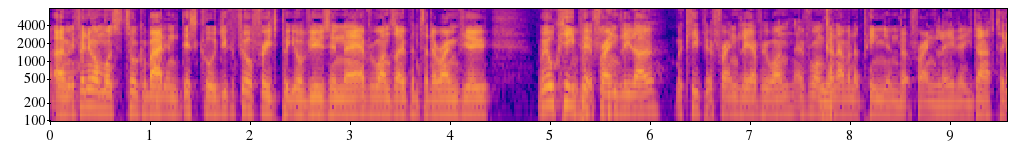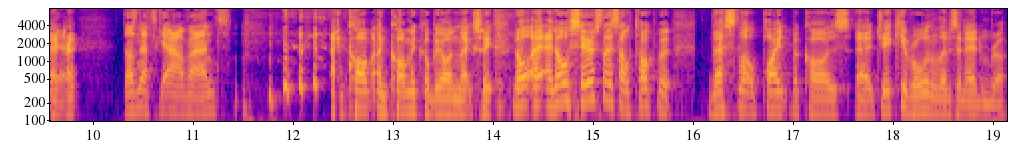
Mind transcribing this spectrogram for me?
Um, if anyone wants to talk about it in Discord, you can feel free to put your views in there. Everyone's open to their own view. We'll keep it friendly though. We'll keep it friendly. Everyone, everyone can have an opinion, but friendly. You don't have to get doesn't have to get out of hand. and, com- and comic will be on next week. No, in in all seriousness, I'll talk about this little point because uh, J.K. Rowling lives in Edinburgh,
